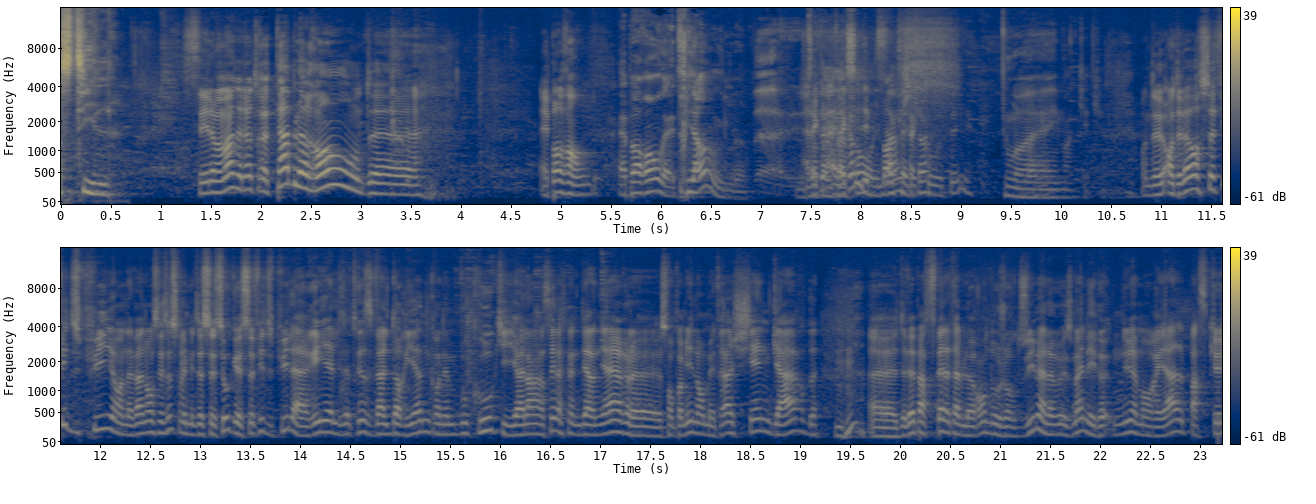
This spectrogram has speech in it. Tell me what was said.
Qu'en pense-t-il C'est le moment de notre table ronde. euh, Elle n'est pas ronde. Elle n'est pas ronde, elle est triangle. Elle a, elle a façon, comme des il manque quelqu'un. côté. Ouais, il manque quelqu'un. On, de- on devait avoir Sophie Dupuis. On avait annoncé ça sur les médias sociaux que Sophie Dupuis, la réalisatrice valdorienne qu'on aime beaucoup, qui a lancé la semaine dernière le- son premier long métrage Chien de garde, euh, devait participer à la table ronde aujourd'hui. Malheureusement, elle est retenue à Montréal parce que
